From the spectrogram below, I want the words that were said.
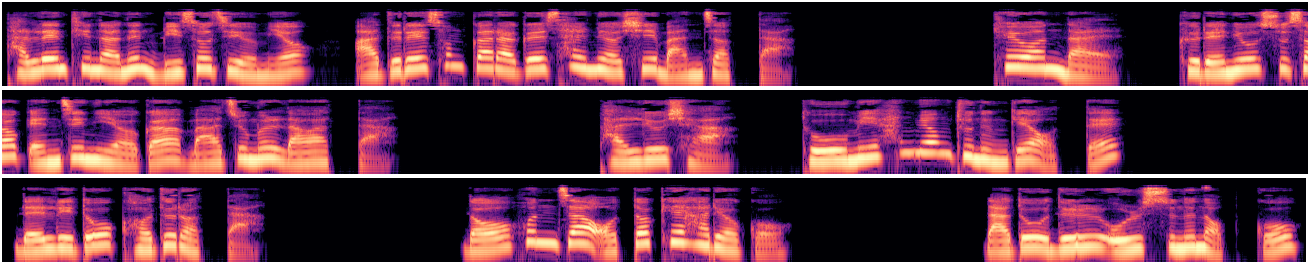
발렌티나는 미소 지으며 아들의 손가락을 살며시 만졌다. 퇴원 날, 그 레뇨 수석 엔지니어가 마중을 나왔다. 발류샤, 도움이 한명 두는 게 어때? 넬리도 거들었다. 너 혼자 어떻게 하려고? 나도 늘 올 수는 없고.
